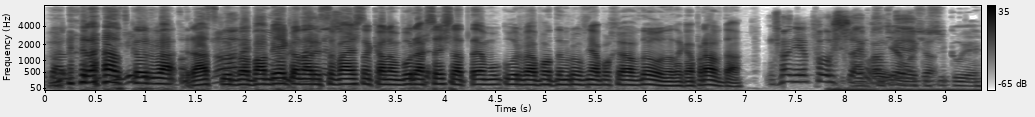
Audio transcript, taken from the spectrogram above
pan- Raz kurwa, raz No kurwa Bambiego narysowałeś na kalamburach 6 lat temu, kurwa, a potem równia pochyła w dół, no taka prawda. No nie puszczaj pan biego. szykuje.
